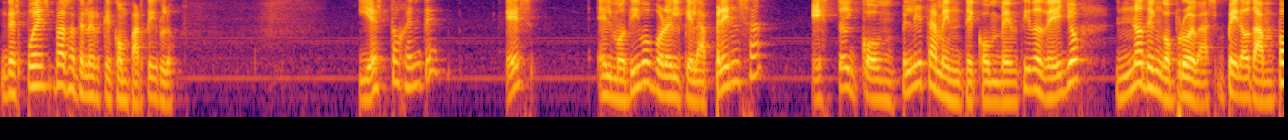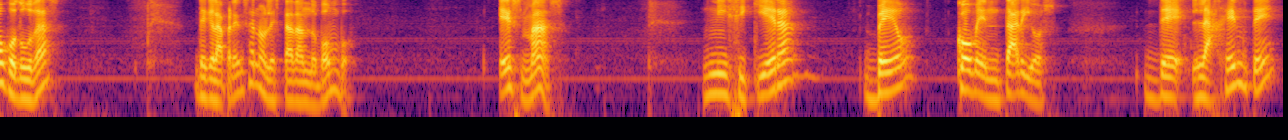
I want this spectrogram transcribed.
Después vas a tener que compartirlo. Y esto, gente, es el motivo por el que la prensa, estoy completamente convencido de ello, no tengo pruebas, pero tampoco dudas, de que la prensa no le está dando bombo. Es más, ni siquiera veo comentarios de la gente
